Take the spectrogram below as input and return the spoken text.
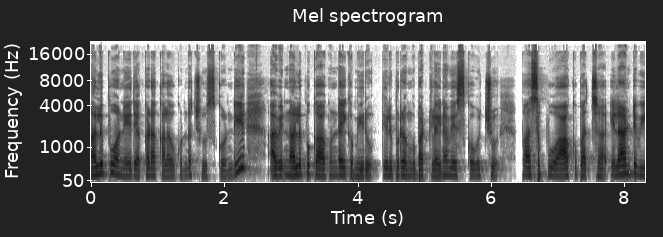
నలుపు అనేది ఎక్కడా కలవకుండా చూసుకోండి. అవి నలుపు కాకుండా ఇక మీరు తెలుపు రంగు బట్టలైనా వేసుకోవచ్చు. పసుపు ఆకుపచ్చ ఇలాంటివి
